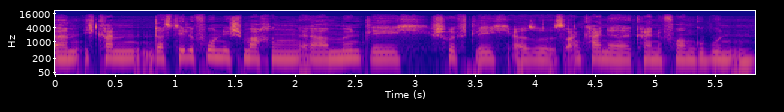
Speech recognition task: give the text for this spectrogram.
Ähm, ich kann das telefonisch machen, äh, mündlich, schriftlich, also ist an keine, keine Form gebunden.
